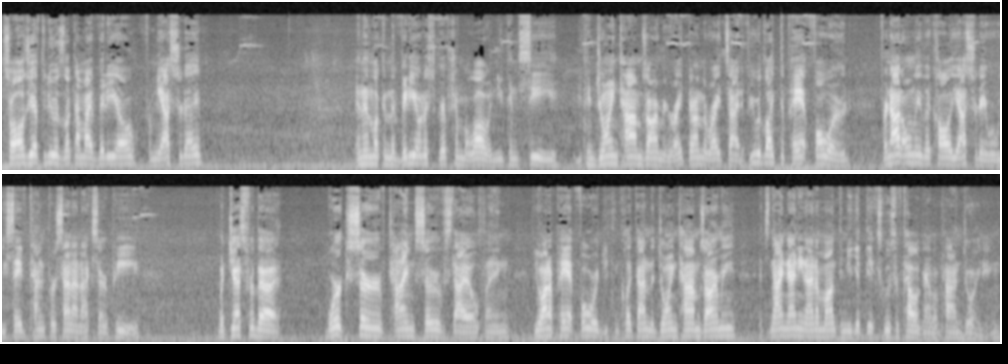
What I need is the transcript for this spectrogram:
So all you have to do is look on my video from yesterday and then look in the video description below and you can see, you can join Tom's Army right there on the right side. If you would like to pay it forward for not only the call yesterday where we saved 10% on XRP, but just for the work serve, time serve style thing, if you want to pay it forward, you can click on the Join Tom's Army. It's $9.99 a month and you get the exclusive Telegram upon joining.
